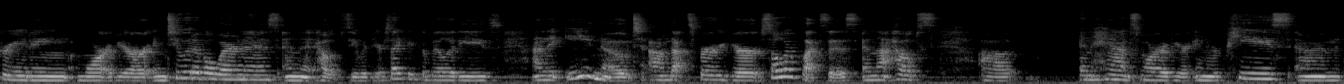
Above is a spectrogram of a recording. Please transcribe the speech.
creating more of your intuitive awareness and it helps you with your psychic abilities. And the E note, um, that's for your solar plexus, and that helps uh, enhance more of your inner peace and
